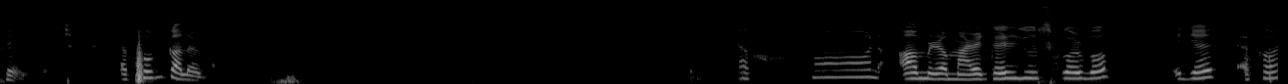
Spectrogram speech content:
হয়ে এখন কালার এখন আমরা মার্কার ইউজ করব। এই যে এখন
